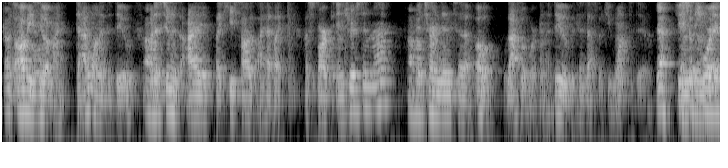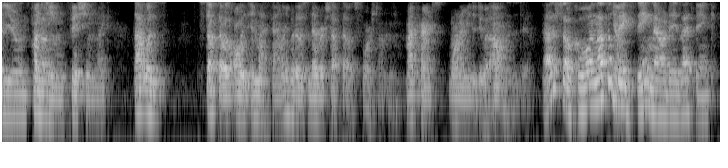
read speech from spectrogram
That's That's obviously cool. what my dad wanted to do. Uh-huh. But as soon as I like he saw that I had like a sparked interest in that, Uh-huh. it turned into oh, that's what we're gonna do because that's what you want to do. Yeah, he Same supported you instead Hunting, fishing, like that was stuff that was always in my family, but it was never stuff that was forced on me. My parents wanted me to do what I wanted to do. That is so cool, and that's a Yeah. big thing nowadays. I think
